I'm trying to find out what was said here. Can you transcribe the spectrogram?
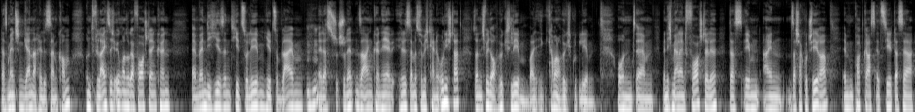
dass Menschen gern nach Hildesheim kommen und vielleicht sich irgendwann sogar vorstellen können, äh, wenn die hier sind, hier zu leben, hier zu bleiben, mhm. äh, dass Studenten sagen können, hey, Hildesheim ist für mich keine Unistadt, sondern ich will da auch wirklich leben, weil hier kann man auch wirklich gut leben. Und ähm, wenn ich mir allein vorstelle, dass eben ein Sascha Kutschera im Podcast erzählt, dass er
